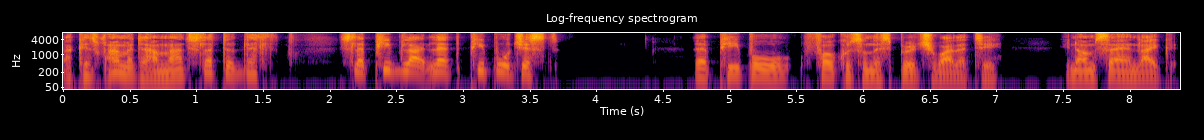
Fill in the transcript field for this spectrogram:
Like it's Ramadan, man. Just let the let just let people like let people just let people focus on their spirituality. You know what I'm saying? Like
